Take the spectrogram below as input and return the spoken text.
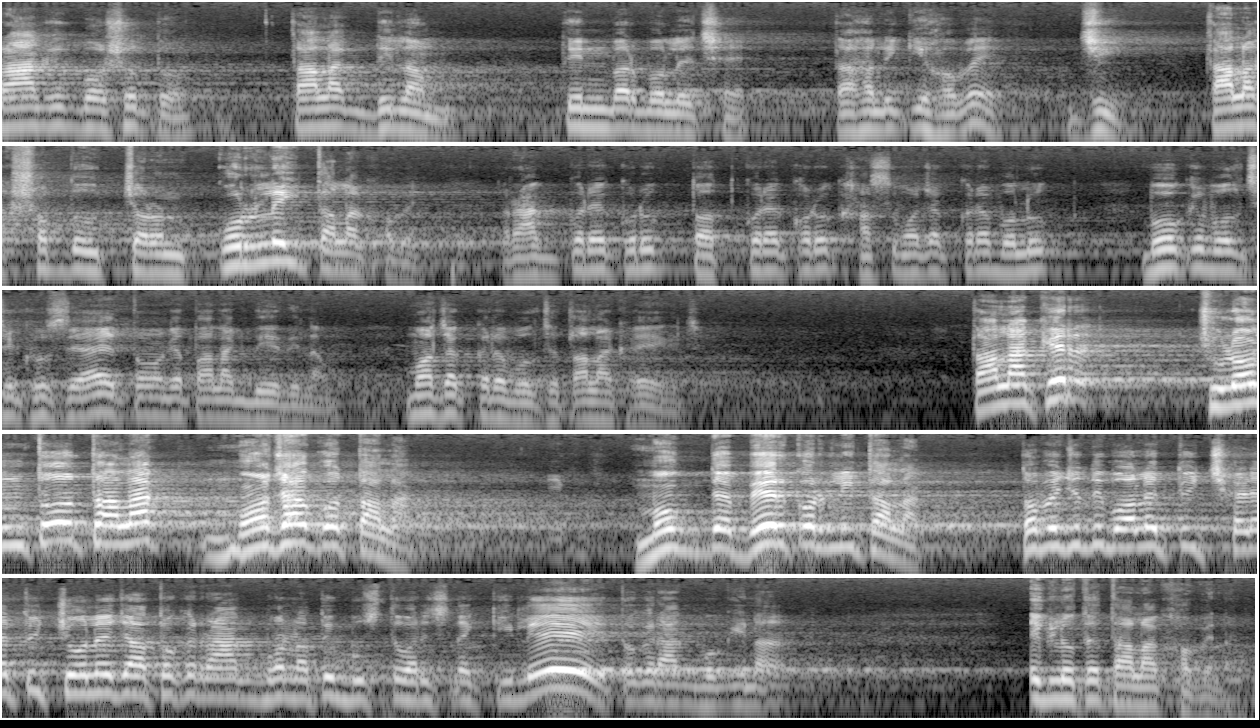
রাগ বশত তালাক দিলাম তিনবার বলেছে তাহলে কি হবে? জি, তালাক শব্দ উচ্চারণ করলেই তালাক হবে। রাগ করে করুক, তৎ করে করুক, হাসি মজাক করে বলুক, বউকে বলছে খুশি আয় তোমাকে তালাক দিয়ে দিলাম। মজাক করে বলছে, তালাক হয়ে গেছে। তালাকের চূড়ান্ত তালাক মজাগো তালাক। মুখ দিয়ে বের করলি তালাক। তবে যদি বলে, তুই ছেড়ে, তুই চলে যা, তোকে রাখব না, তুই বুঝতে পারিস না কিলে তোকে রাখব কি না? এগুলোতে তালাক হবে না।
